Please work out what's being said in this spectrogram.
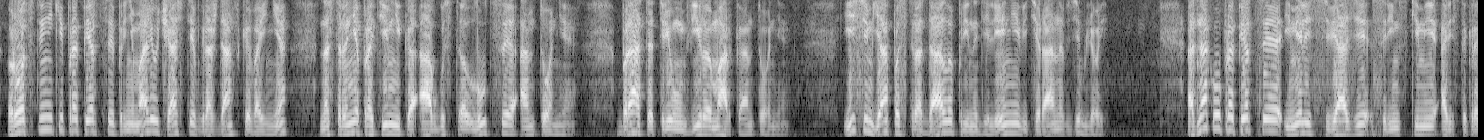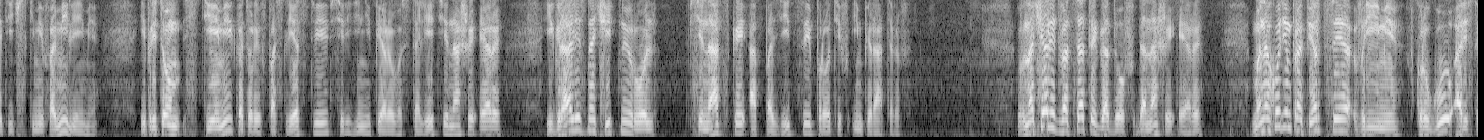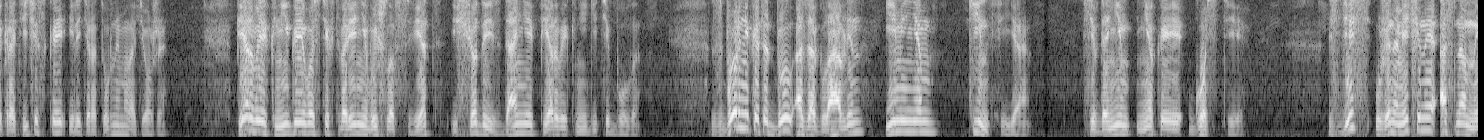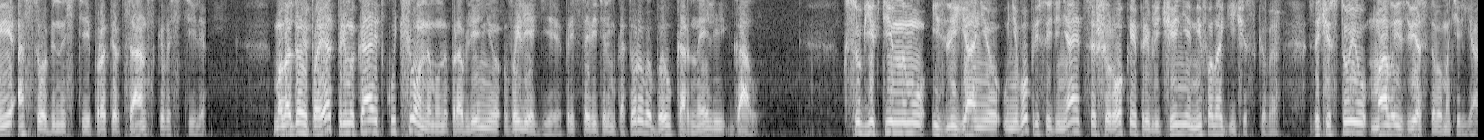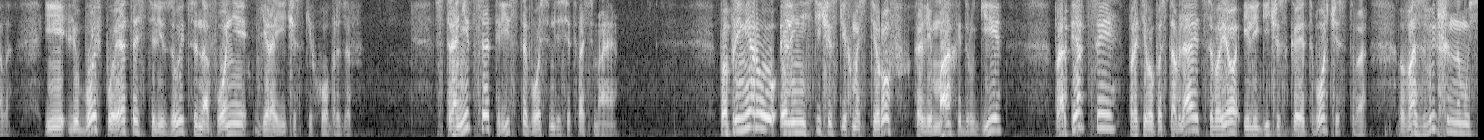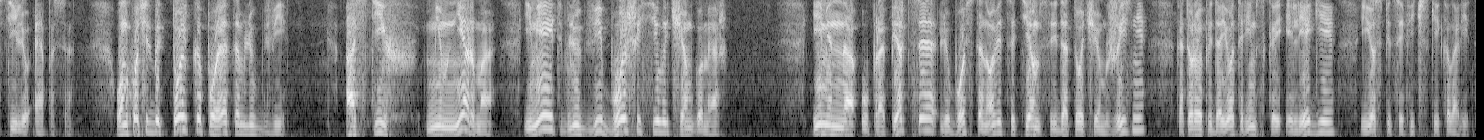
Родственники Проперция принимали участие в гражданской войне на стороне противника Августа Луция Антония, брата триумвира Марка Антония и семья пострадала при наделении ветеранов землей. Однако у Проперция имелись связи с римскими аристократическими фамилиями, и притом с теми, которые впоследствии, в середине первого столетия нашей эры, играли значительную роль в сенатской оппозиции против императоров. В начале 20-х годов до нашей эры мы находим Проперция в Риме, в кругу аристократической и литературной молодежи. Первая книга его стихотворений вышла в свет еще до издания первой книги Тибула. Сборник этот был озаглавлен именем Кинфия, псевдоним некой Гостии. Здесь уже намечены основные особенности проперцианского стиля. Молодой поэт примыкает к ученому направлению в элегии, представителем которого был Корнелий Галл. К субъективному излиянию у него присоединяется широкое привлечение мифологического, зачастую малоизвестного материала, и любовь поэта стилизуется на фоне героических образов. Страница 388. По примеру эллинистических мастеров, Калимах и другие, Проперции противопоставляет свое элегическое творчество возвышенному стилю эпоса. Он хочет быть только поэтом любви. А стих Мимнерма имеет в любви больше силы, чем Гомер. Именно у Проперция любовь становится тем средоточием жизни, которое придает римской элегии ее специфический колорит.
